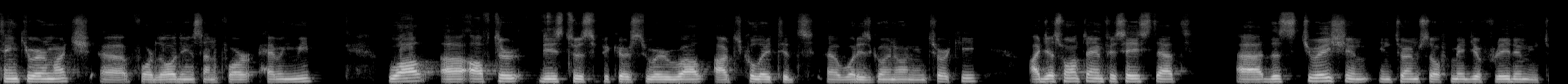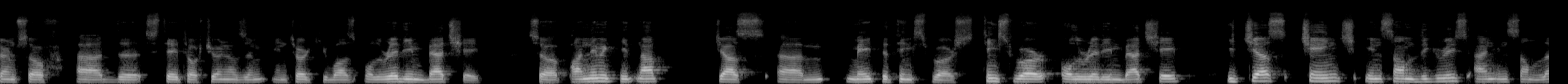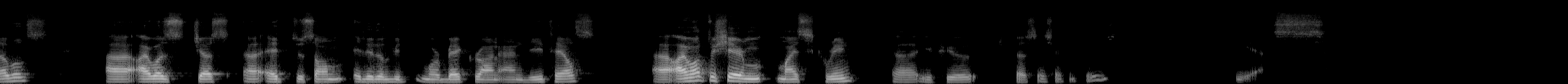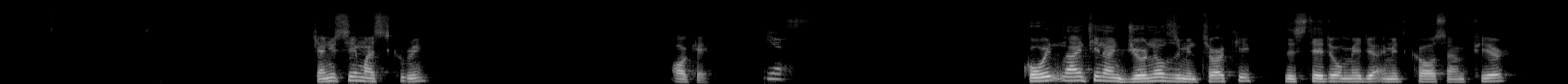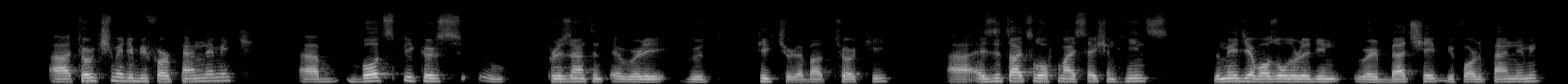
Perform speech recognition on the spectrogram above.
Thank you very much uh, for the audience and for having me. Well, uh, after these two speakers very well articulated uh, what is going on in Turkey, I just want to emphasize that uh, the situation in terms of media freedom, in terms of uh, the state of journalism in Turkey was already in bad shape. So pandemic did not just um, make the things worse. Things were already in bad shape it just changed in some degrees and in some levels. Uh, I was just uh, add to some a little bit more background and details. Uh, I want to share my screen. If you just a second, please. Yes. Can you see my screen? Okay. Yes. COVID-19 and journalism in Turkey, the state of media amid chaos and fear. Uh, Turkish media before pandemic. Uh, both speakers presented a very good picture about Turkey. Uh, as the title of my session hints, the media was already in very bad shape before the pandemic.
